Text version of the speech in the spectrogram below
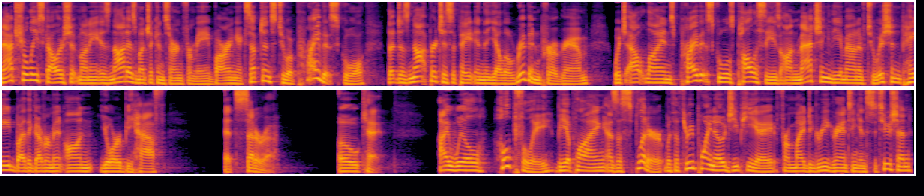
naturally, scholarship money is not as much a concern for me, barring acceptance to a private school that does not participate in the Yellow Ribbon program, which outlines private schools' policies on matching the amount of tuition paid by the government on your behalf, etc. Okay. I will hopefully be applying as a splitter with a 3.0 GPA from my degree granting institution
